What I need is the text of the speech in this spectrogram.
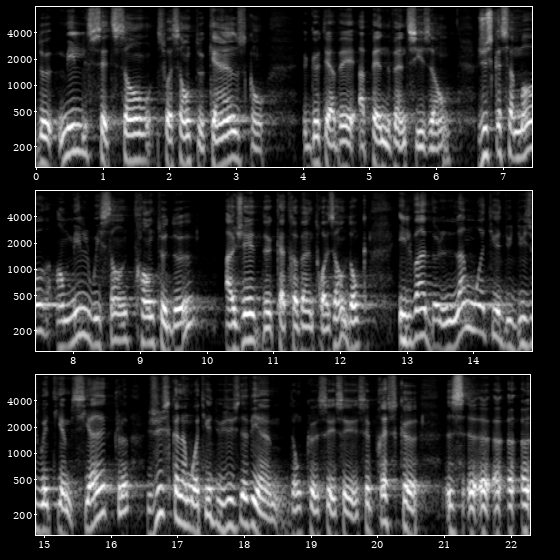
de 1775, quand Goethe avait à peine 26 ans, jusqu'à sa mort en 1832, âgé de 83 ans. Donc, il va de la moitié du XVIIIe siècle jusqu'à la moitié du XIXe. Donc, euh, c'est presque euh, euh,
